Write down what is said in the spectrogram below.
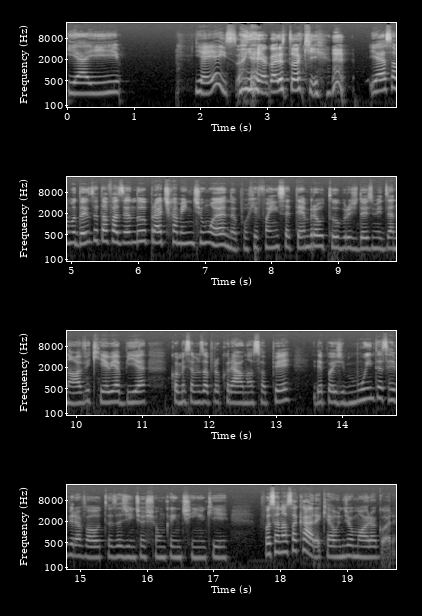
E aí. E aí é isso. E aí agora eu tô aqui. E essa mudança tá fazendo praticamente um ano, porque foi em setembro, outubro de 2019 que eu e a Bia começamos a procurar o nosso AP. E depois de muitas reviravoltas, a gente achou um cantinho que fosse a nossa cara, que é onde eu moro agora.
